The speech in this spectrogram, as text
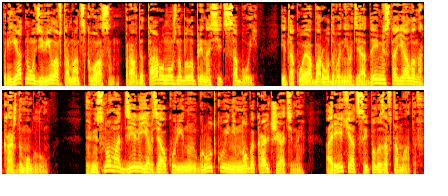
Приятно удивил автомат с квасом, правда тару нужно было приносить с собой. И такое оборудование в диадеме стояло на каждом углу. В мясном отделе я взял куриную грудку и немного крольчатины. Орехи отсыпал из автоматов.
